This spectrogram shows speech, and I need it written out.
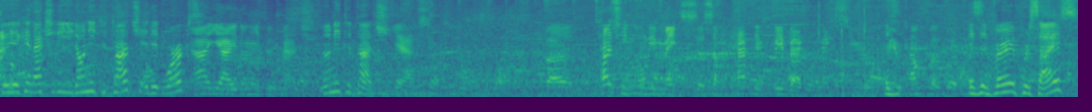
So you can actually you don't need to touch it. It works. Uh, yeah, you don't need to touch. No need to touch. Yes. But touching only makes uh, some haptic feedback, makes you feel it- comfortable. Is it very precise?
